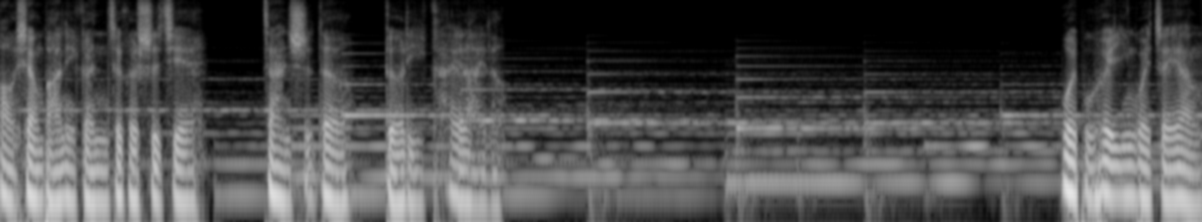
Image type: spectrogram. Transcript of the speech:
好像把你跟这个世界暂时的隔离开来了。会不会因为这样，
